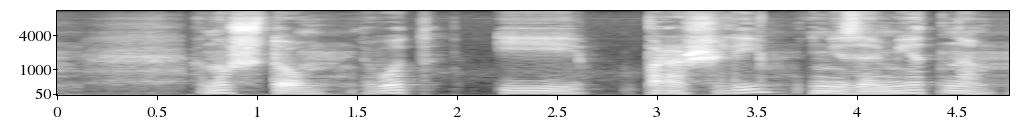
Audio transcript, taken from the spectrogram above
Ну что, вот и прошли незаметно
